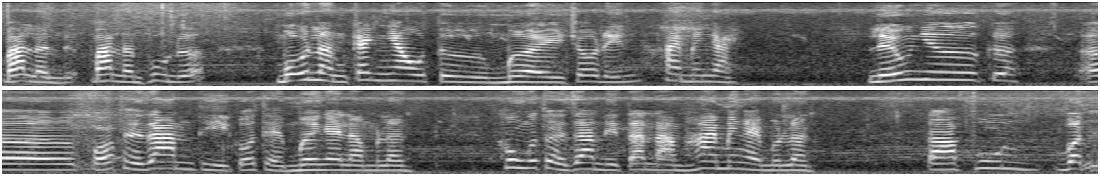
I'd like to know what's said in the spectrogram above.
3 lần nữa, 3 lần phun nữa. Mỗi lần cách nhau từ 10 cho đến 20 ngày. Nếu như ờ, có thời gian thì có thể 10 ngày làm một lần. Không có thời gian thì ta làm 20 ngày một lần. Ta phun, vẫn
